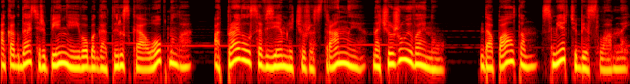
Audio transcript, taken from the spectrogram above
А когда терпение его богатырское лопнуло, отправился в земли чужестранные на чужую войну, допал там смертью бесславной.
